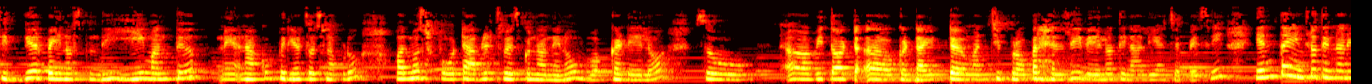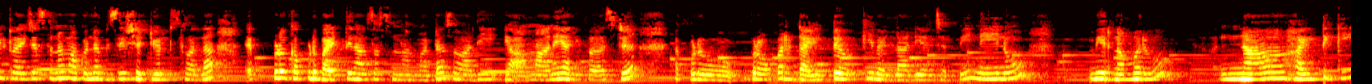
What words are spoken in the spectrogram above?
సివియర్ పెయిన్ వస్తుంది. ఈ మంత్ నాకు పీరియడ్స్ వచ్చినప్పుడు ఆల్మోస్ట్ ఫోర్ టాబ్లెట్స్ వేసుకున్నాను నేను ఒక్క డేలో సో Uh, వితౌట్ uh, ఒక డైట్ uh, మంచి ప్రాపర్ హెల్దీ వేలో తినాలి అని చెప్పేసి ఎంత ఇంట్లో తినడానికి ట్రై చేస్తున్నా మాకున్న బిజీ షెడ్యూల్స్ వల్ల ఎప్పుడొకప్పుడు బయట తినాల్సి వస్తుంది అనమాట సో అది మానేయాలి ఫస్ట్ అప్పుడు ప్రాపర్ డైట్కి వెళ్ళాలి అని చెప్పి నేను మీరు నమ్మరు నా హైట్కి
